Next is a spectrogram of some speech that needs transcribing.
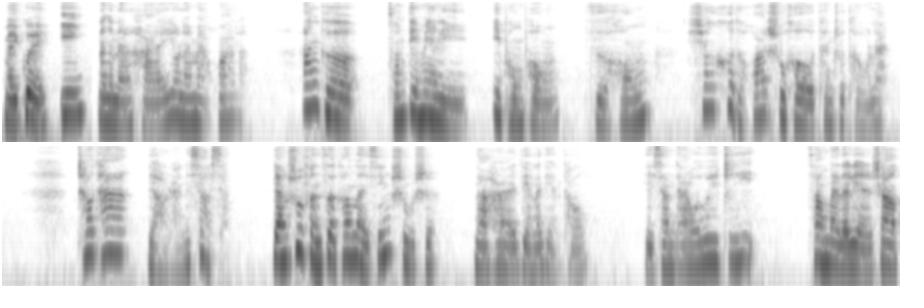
玫瑰一，那个男孩又来买花了。安可从店面里一捧捧紫红宣赫的花束后探出头来，朝他了然的笑笑：“两束粉色康乃馨，是不是？”男孩点了点头，也向他微微致意。苍白的脸上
